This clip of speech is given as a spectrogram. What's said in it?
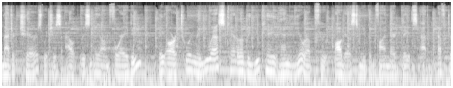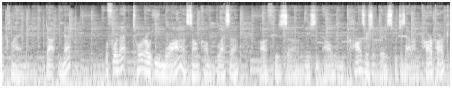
Magic Chairs, which is out recently on 4AD. They are touring the US, Canada, the UK, and Europe through August, and you can find their dates at efterklang.net. Before that, Toro y Moi, a song called Blessa, off his uh, recent album Causers of This, which is out on Carpark.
